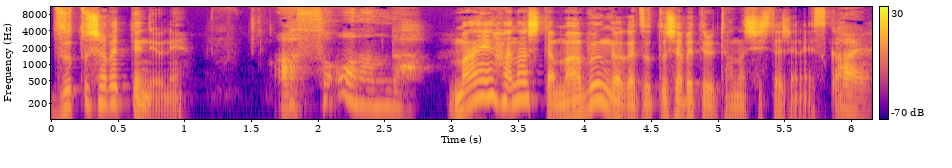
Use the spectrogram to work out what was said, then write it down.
ずっと喋ってんだよね。あ、そうなんだ。前話したマブンガがずっと喋ってるって話したじゃないですか。はい。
